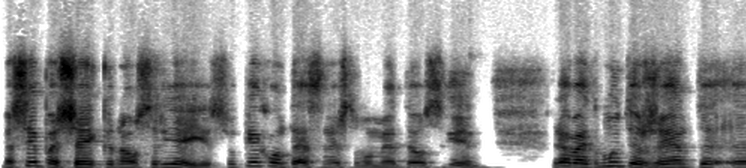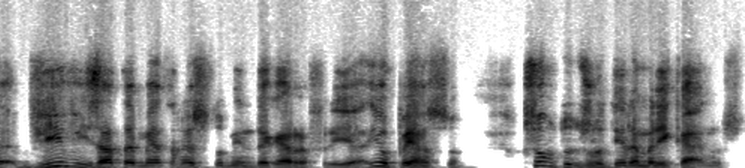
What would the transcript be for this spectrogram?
Mas sempre achei que não seria isso. O que acontece neste momento é o seguinte: realmente muita gente uh, vive exatamente nesse domínio da Guerra Fria. Eu penso, sobretudo os latino-americanos,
